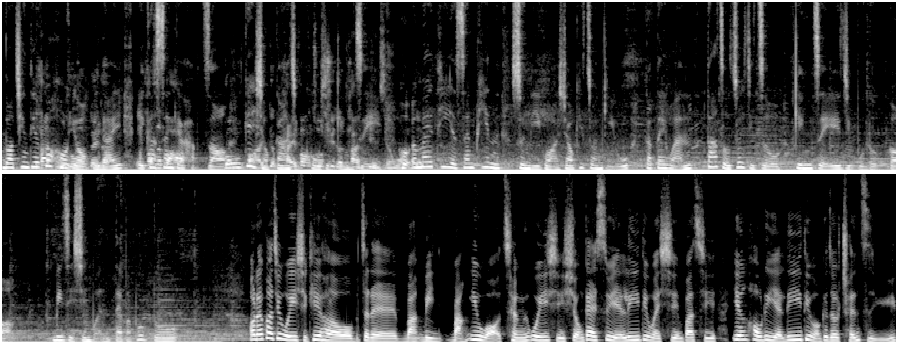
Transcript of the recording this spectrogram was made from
罗清德国呼吁未来会甲三家合作，继续加速科技经济，和 MIT 的产品顺利外销去全球，甲台湾打造做一座经济的日不落国。美籍新闻台北报道。我来看这位是去和这个网民网友哦，称为是上届岁的里长的新北市永福里的里长哦，叫做陈子瑜。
